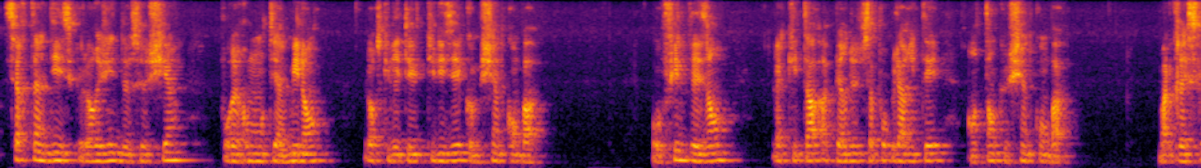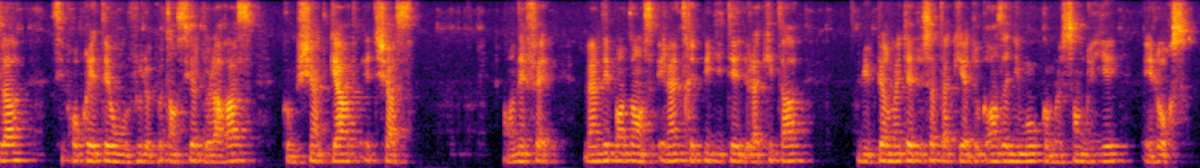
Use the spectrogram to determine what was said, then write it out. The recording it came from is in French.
Certains disent que l'origine de ce chien pourrait remonter à 1000 ans lorsqu'il était utilisé comme chien de combat. Au fil des ans, l'Akita a perdu de sa popularité en tant que chien de combat. Malgré cela, ses propriétaires ont vu le potentiel de la race comme chien de garde et de chasse. En effet, l'indépendance et l'intrépidité de l'Akita lui permettaient de s'attaquer à de grands animaux comme le sanglier et l'ours.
